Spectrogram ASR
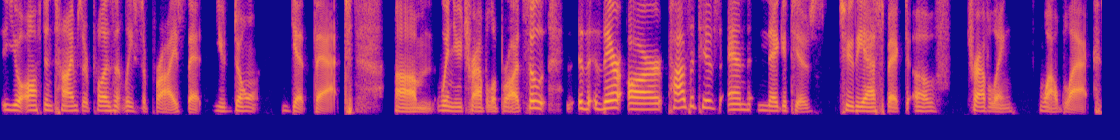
you oftentimes are pleasantly surprised that you don't get that um, when you travel abroad. So th- there are positives and negatives to the aspect of traveling while black,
